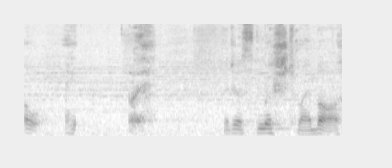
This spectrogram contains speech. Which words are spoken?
Oh, I, I just mushed my ball.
